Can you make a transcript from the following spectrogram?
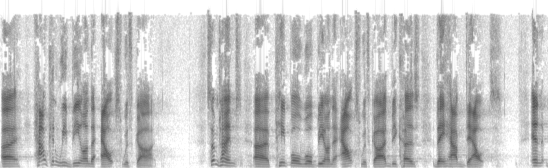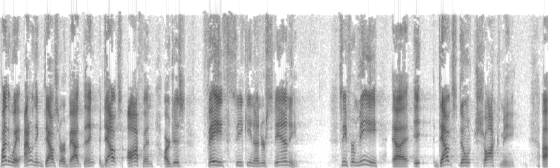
uh, how can we be on the outs with God? Sometimes uh, people will be on the outs with God because they have doubts. And by the way, I don't think doubts are a bad thing. Doubts often are just faith seeking understanding. See, for me, uh, it, doubts don't shock me. Uh,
